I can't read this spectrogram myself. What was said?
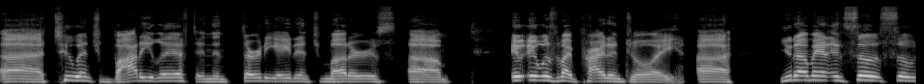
uh, two inch body lift, and then 38 inch mudders. Um, it, it was my pride and joy. Uh, you know, man. And so, so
